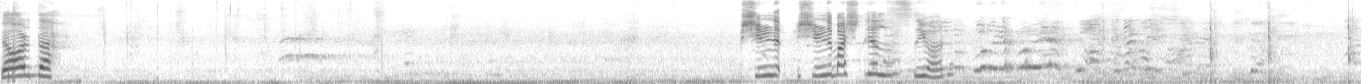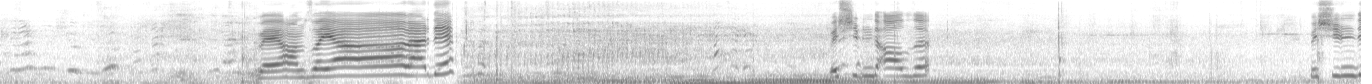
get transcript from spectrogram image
Ve orada. Şimdi şimdi başlıyor. Ve Hamza'ya verdi. Ve şimdi aldı. Ve şimdi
